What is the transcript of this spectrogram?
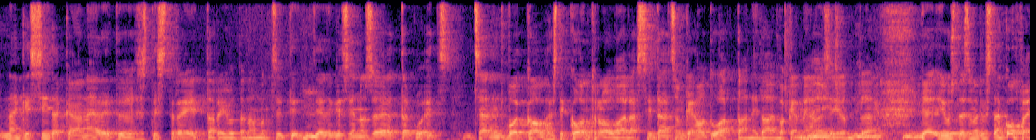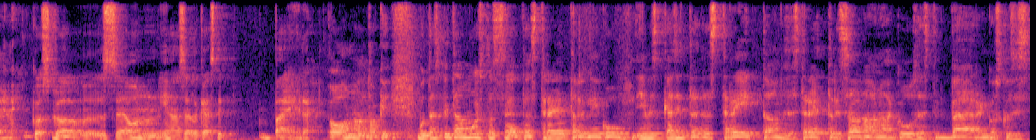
näkisi sitäkään erityisesti streittariutena, mutta sitten Mm. tietenkin siinä on se, että kun, et, sä et nyt voi kauheasti kontrolloida sitä, että sun keho tuottaa niitä aivokemiallisia Niin, juttuja. niin, niin. Ja just esimerkiksi tämä kofeiini, koska se on ihan selkeästi päihde. On, on toki. Mutta tässä pitää muistaa se, että streittari, niin kuin, ihmiset käsittää tämän streittaamisen, streittari sana on aika useasti väärin, koska siis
